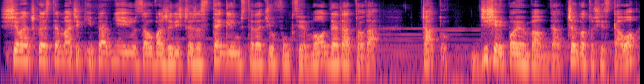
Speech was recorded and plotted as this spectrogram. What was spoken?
Siemaneczko, jestem Maciek i pewnie już zauważyliście, że Stegame stracił funkcję moderatora czatu. Dzisiaj powiem wam dlaczego to się stało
